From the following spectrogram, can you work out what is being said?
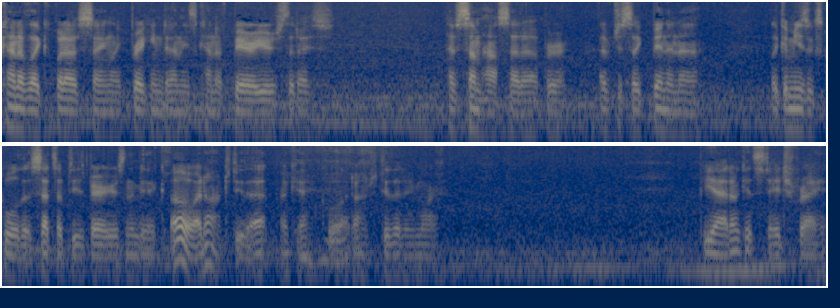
kind of like what I was saying, like breaking down these kind of barriers that I have somehow set up, or I've just like been in a like a music school that sets up these barriers and then be like, oh, I don't have to do that. Okay, cool, I don't have to do that anymore. But yeah, I don't get stage fright.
